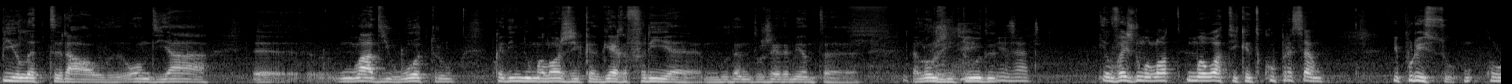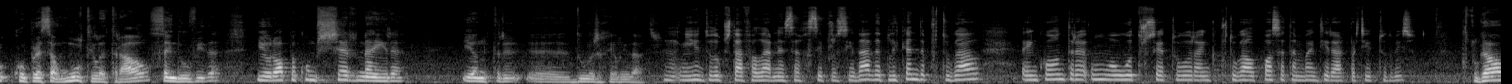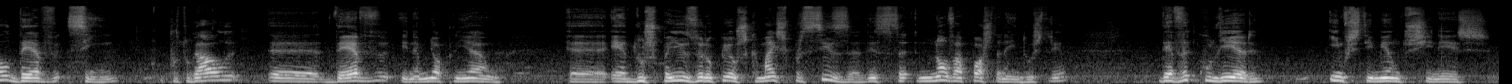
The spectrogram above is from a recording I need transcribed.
bilateral, onde há uh, um lado e o outro, um bocadinho numa lógica de guerra fria, mudando ligeiramente a, a longitude. Exato. Eu vejo numa, numa ótica de cooperação. E por isso, cooperação multilateral, sem dúvida, e Europa como charneira entre uh, duas realidades. Hum, e em tudo o que está a falar nessa reciprocidade, aplicando a Portugal, encontra um ou outro setor em que Portugal possa também tirar partido de tudo isso? Portugal deve, sim. Portugal uh, deve, e na minha opinião, uh, é dos países europeus que mais precisa dessa nova aposta na indústria, deve acolher investimento chinês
